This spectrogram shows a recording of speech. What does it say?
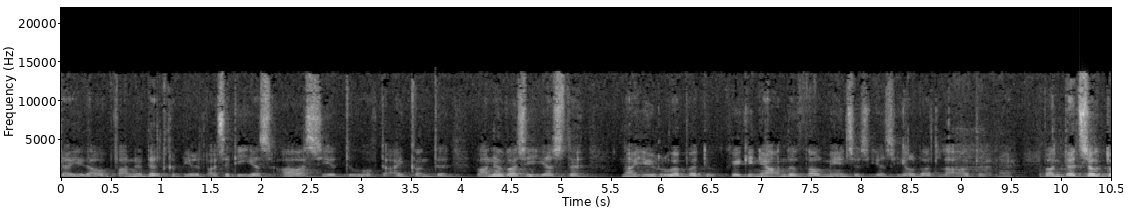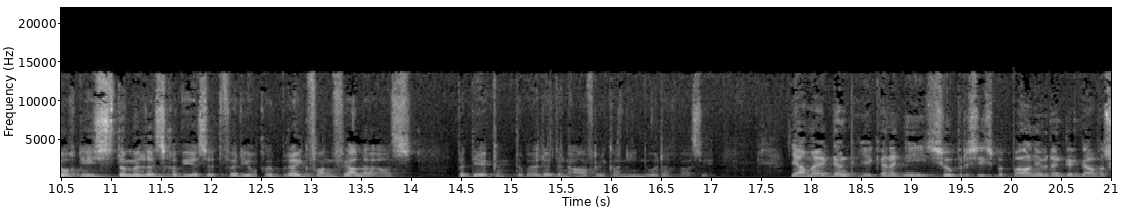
dui daarop wanneer dit gebeur het. Was dit eers Asië toe of daai kante? Wanneer was die eerste na Europa toe? Kyk in die Neanderthal mense is eers heelwat later, né? Want dit sou tog die stimulus gewees het vir die gebruik van velle as bedekking terwyl dit in Afrika nie nodig was nie. Ja, maar ek dink jy kan dit nie so presies bepaal nie, want ek dink daar was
